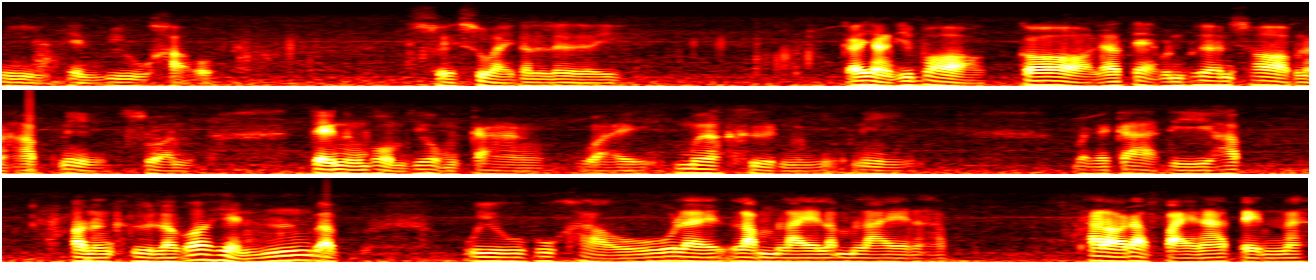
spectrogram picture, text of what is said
นี่เห็นวิวเขา สวยๆกันเลย ก็อย่างที่บอกก็แล้วแต่เพื่อนๆชอบนะครับ นี่ส่วนเต็นท์ของผมที่ผมกางไว้เมื่อคืนนี้นี่บรรยากาศดีครับ ตอนกลางคืนเราก็เห็นแบบวิวภูเขาลำไรลำไรนะครับ ถ้าเราดับไฟหน้าเต็นท์นะ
